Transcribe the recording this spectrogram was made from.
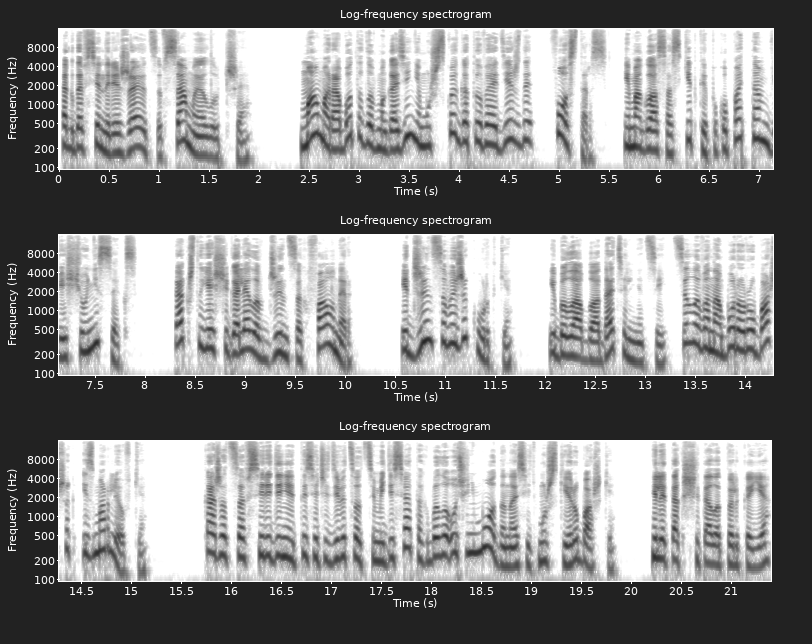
когда все наряжаются в самое лучшее. Мама работала в магазине мужской готовой одежды «Фостерс» и могла со скидкой покупать там вещи унисекс. Так что я щеголяла в джинсах «Фаумер» и джинсовой же куртке и была обладательницей целого набора рубашек из морлёвки. Кажется, в середине 1970-х было очень модно носить мужские рубашки. Или так считала только я?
